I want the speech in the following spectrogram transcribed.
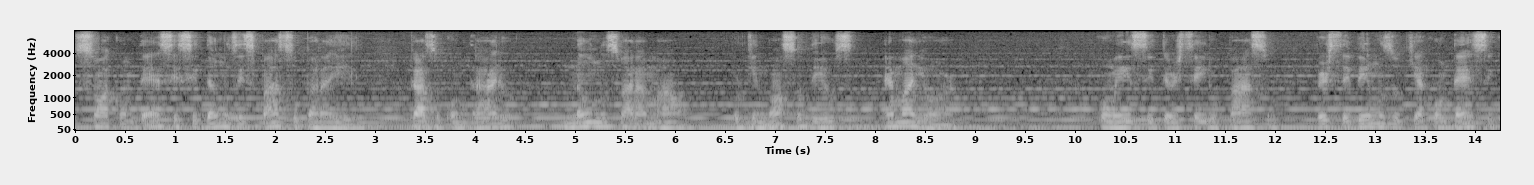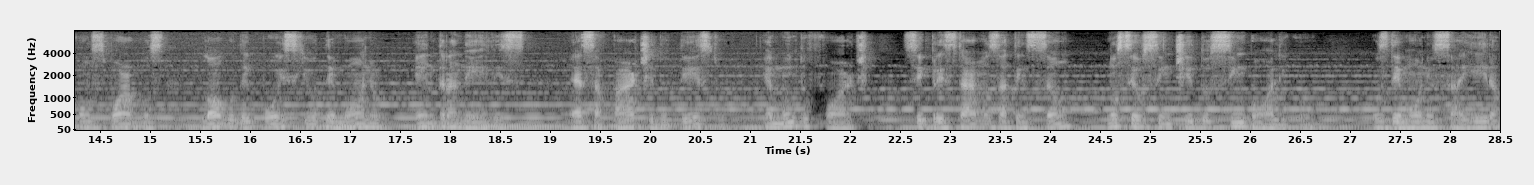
só acontece se damos espaço para ele. Caso contrário, não nos fará mal, porque nosso Deus é maior. Com esse terceiro passo, percebemos o que acontece com os porcos logo depois que o demônio entra neles. Essa parte do texto é muito forte se prestarmos atenção no seu sentido simbólico. Os demônios saíram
